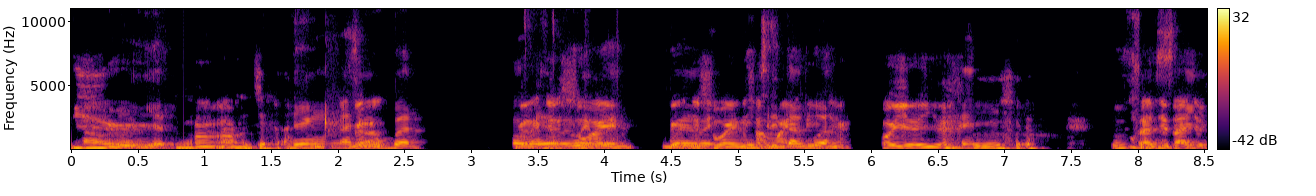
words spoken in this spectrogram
Iya. anjir. Ya, Heeh. aja. Dia yang ngasih beban. Oh, Nggak wait, nyesuain, nggak nyesuaiin ini sama ininya. Oh iya iya. Iya. Lanjut, lanjut.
